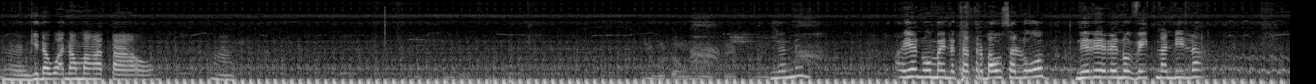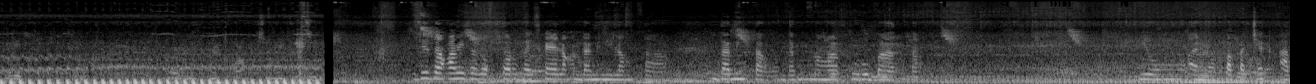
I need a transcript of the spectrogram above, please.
Hmm, ginawa ng mga tao. Hmm. Take. Ganun. Ayan o, may nagtatrabaho sa loob. Nire-renovate na nila. Dito kami sa doktor guys, kaya lang ang dami nilang tao. Ang daming tao, ang daming mga puro bata. Yung ano, papacheck up.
